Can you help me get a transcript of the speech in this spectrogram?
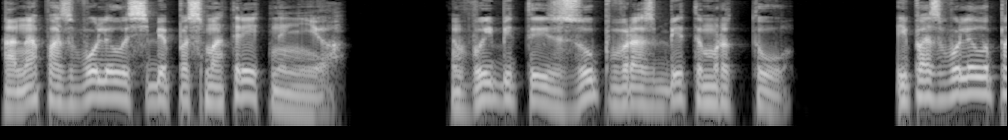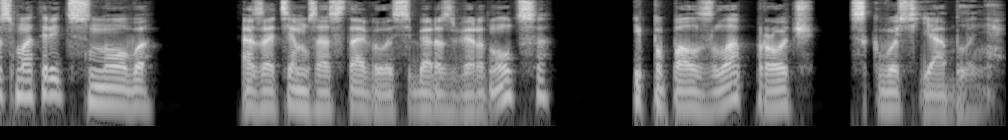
Она позволила себе посмотреть на нее выбитый зуб в разбитом рту, и позволила посмотреть снова, а затем заставила себя развернуться и поползла прочь сквозь яблони.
